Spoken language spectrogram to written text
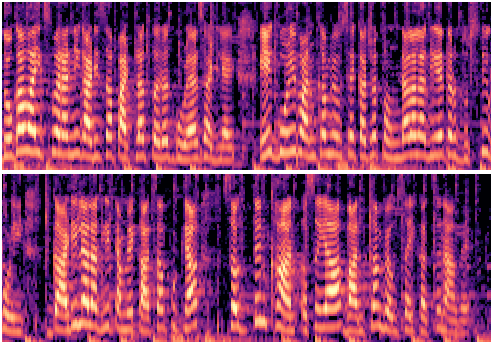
दोघा बाईक्सवरांनी गाडीचा पाठलाग करत गोळ्या झाडल्या आहेत एक गोळी बांधकाम व्यावसायिकाच्या तोंडाला लागली आहे तर दुसरी गोळी गाडीला लागली त्यामुळे काचा फुटला. सद्दीन खान असं या बांधकाम व्यावसायिकाचं नाव आहे.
